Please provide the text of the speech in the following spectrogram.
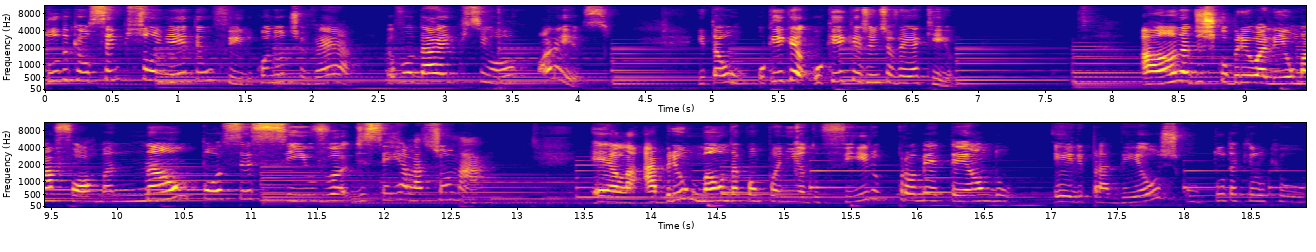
Tudo que eu sempre sonhei ter um filho. Quando eu tiver, eu vou dar ele para o Senhor. Olha isso. Então, o que, que, o que, que a gente vê aqui? A Ana descobriu ali uma forma não possessiva de se relacionar ela abriu mão da companhia do filho, prometendo ele para Deus, com tudo aquilo que o,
